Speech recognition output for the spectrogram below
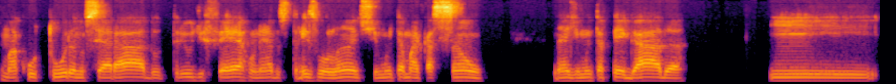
uma cultura no Ceará do trio de ferro, né? Dos três volantes, de muita marcação, né? De muita pegada. E,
